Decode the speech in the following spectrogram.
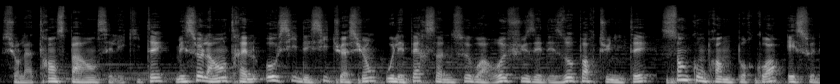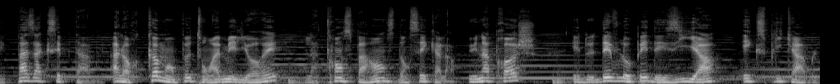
sur la transparence et l'équité, mais cela entraîne aussi des situations où les personnes se voient refuser des opportunités sans comprendre pourquoi et ce n'est pas acceptable. Alors comment peut-on améliorer la transparence dans ces cas-là? Une approche est de développer des IA explicables,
